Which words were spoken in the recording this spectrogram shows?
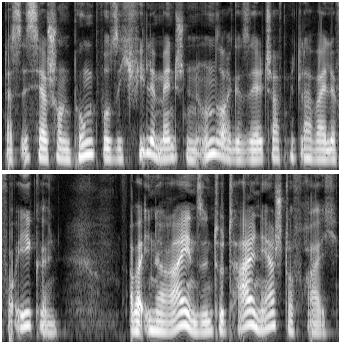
Das ist ja schon ein Punkt, wo sich viele Menschen in unserer Gesellschaft mittlerweile verekeln. Aber Innereien sind total nährstoffreich.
